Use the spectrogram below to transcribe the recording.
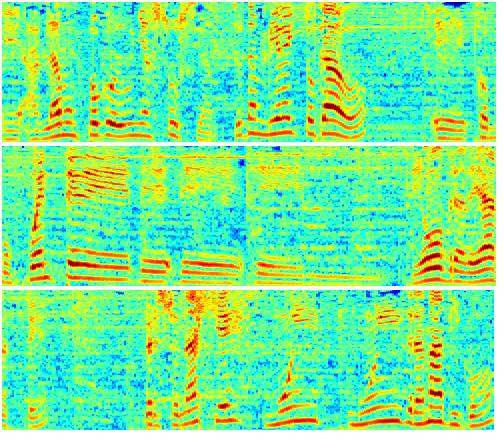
Eh, hablamos un poco de Uña Sucia. Tú también has tocado eh, como fuente de, de, de, obra, de arte, personajes muy, muy dramáticos,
